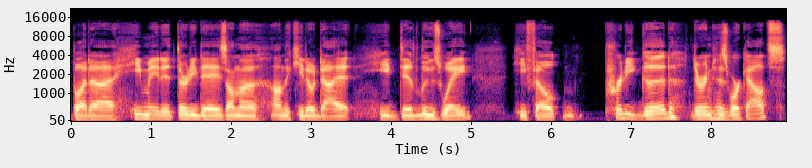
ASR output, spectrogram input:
But uh, he made it 30 days on the on the keto diet. He did lose weight. He felt pretty good during his workouts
